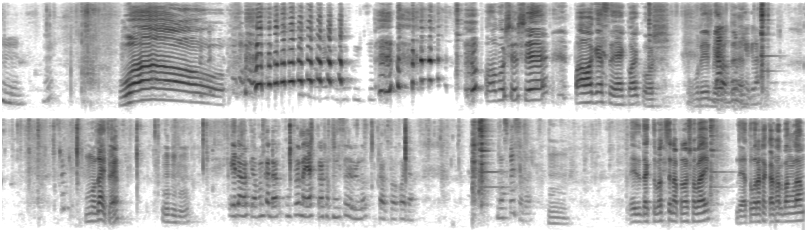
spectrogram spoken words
হুম। ওয়াও! অবশেষে পাওয়া গেছে কয় কোষ। গেলাম। মজাই তো হুম হুম হুম। এটা কেমন কাটার উপরে না একটা সব নিচে রইল তার তো কয়টা? হুম। এই যে দেখতে পাচ্ছেন আপনারা সবাই যে এত বড় একটা কাঁঠাল বাংলাম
